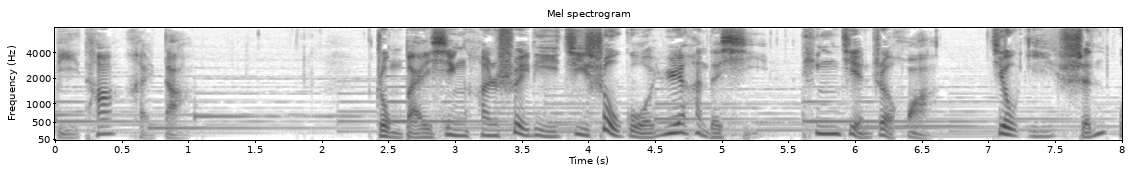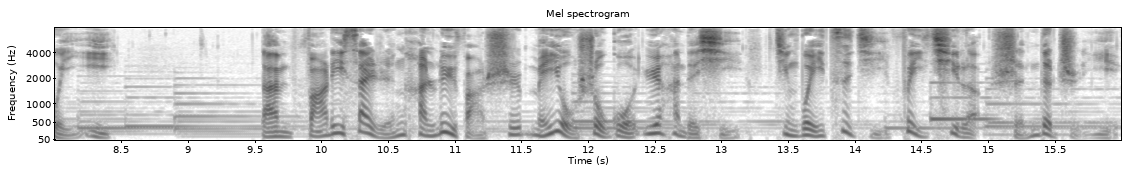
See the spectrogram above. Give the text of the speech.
比他还大。众百姓和税吏既受过约翰的洗，听见这话，就以神为义。但法利赛人和律法师没有受过约翰的洗，竟为自己废弃了神的旨意。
